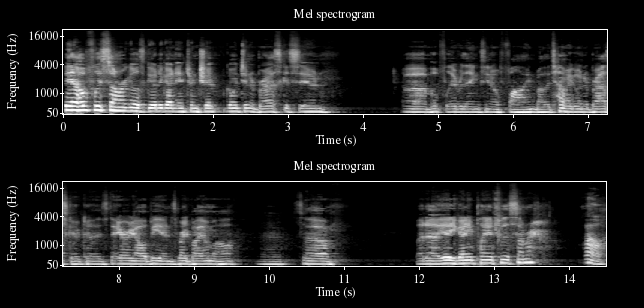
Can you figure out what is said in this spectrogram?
but yeah, hopefully summer goes good. I got an internship going to Nebraska soon. Um, hopefully everything's you know fine by the time I go to Nebraska because the area I'll be in is right by Omaha. So, but uh, yeah, you got any plans for this summer? Well,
